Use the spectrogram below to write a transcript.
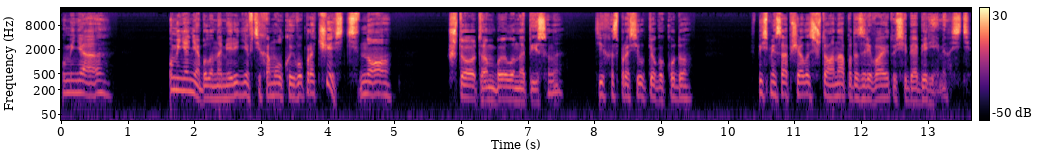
У меня у меня не было намерения втихомолку его прочесть, но...» «Что там было написано?» — тихо спросил Кёга Кудо. В письме сообщалось, что она подозревает у себя беременность.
